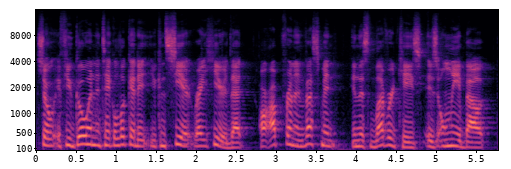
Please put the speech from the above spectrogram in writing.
So if you go in and take a look at it, you can see it right here that our upfront investment in this levered case is only about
